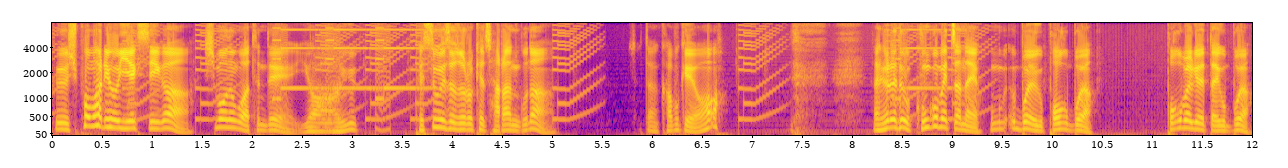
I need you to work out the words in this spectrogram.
그 슈퍼마리오 EXE가 심어놓은 것 같은데. 이야 이거 뱃속에서 저렇게 자라는구나. 자, 일단 가볼게요 자 그래도 궁금했잖아요 궁금, 어, 뭐야 이거 버그 뭐야 버그 발견했다 이거 뭐야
